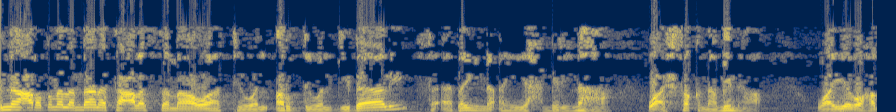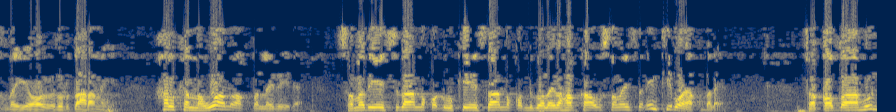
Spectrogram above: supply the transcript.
inaa caradna alamaanata cala asamaawaati waalardi waaljibaali faabayna an yaxmilnaha waashfaqna minha waa iyagoo hadlaya oo cudur daaranaya halkanna waanu aqbalnay bay idhaah samadii sidaa noqon dhulkii sidaa noqon mid waliba habkaa u samaysan intiiba way aqbaleen faqadaahun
